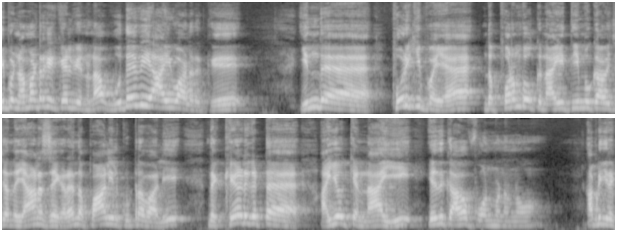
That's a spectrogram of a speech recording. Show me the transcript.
இப்போ நம்மகிட்ட இருக்க கேள்வி என்னென்னா உதவி ஆய்வாளருக்கு இந்த பொறுக்கி பைய இந்த புறம்போக்கு நாய் திமுகவை சேர்ந்த யானசேகரன் இந்த பாலியல் குற்றவாளி இந்த கேடுகட்ட அயோக்கிய நாய் எதுக்காக ஃபோன் பண்ணணும்? அப்படிங்கிற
